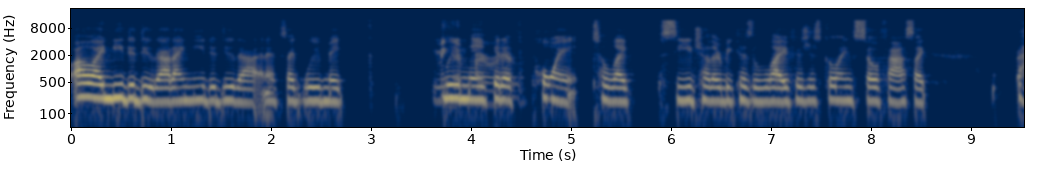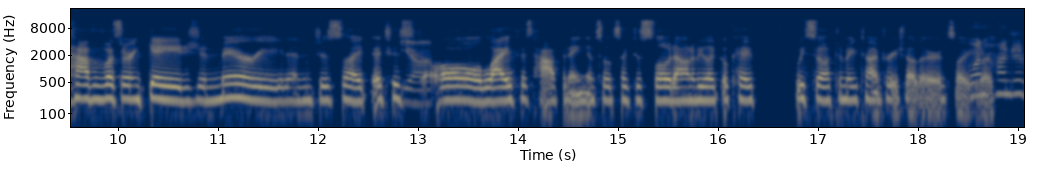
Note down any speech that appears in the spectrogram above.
oh, I need to do that. I need to do that. And it's like we make make we a make it a point to like see each other because life is just going so fast. Like half of us are engaged and married and just like it's just Yeah, all life is happening. And so it's like to slow down and be like, okay, we still have to make time for each other. It's like 100%.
